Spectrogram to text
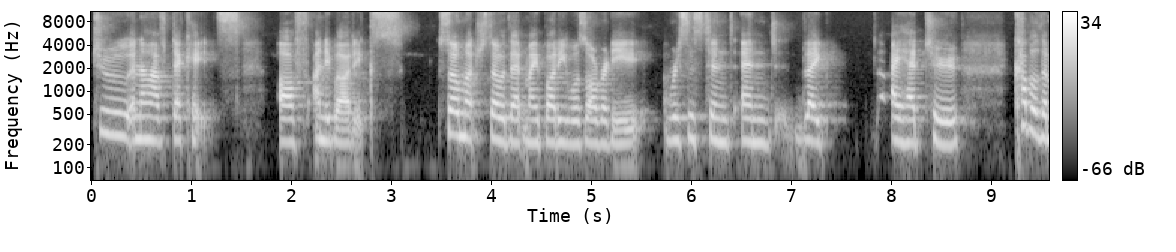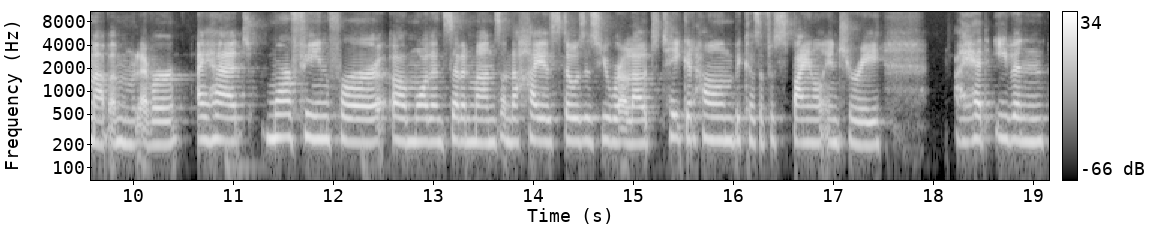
two and a half decades of antibiotics, so much so that my body was already resistant and like I had to couple them up and whatever. I had morphine for uh, more than seven months on the highest doses you were allowed to take at home because of a spinal injury. I had even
